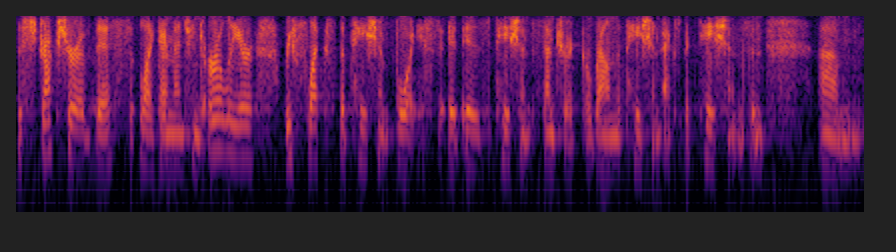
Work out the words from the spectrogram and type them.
the structure of this, like I mentioned earlier, reflects the patient voice. It is patient centric around the patient expectations. And, um,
